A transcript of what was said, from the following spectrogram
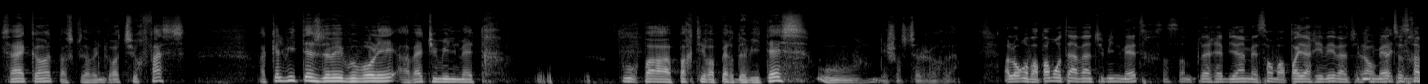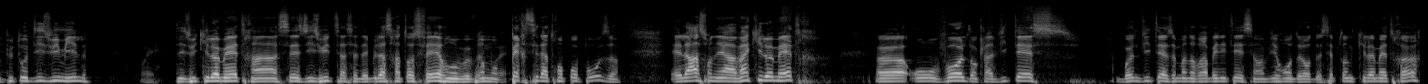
50, parce que vous avez une grosse surface. À quelle vitesse devez-vous voler À 28 000 mètres? Pour pas partir en perte de vitesse ou des choses de ce genre-là. Alors, on ne va pas monter à 28 000 mètres, ça, ça me plairait bien, mais ça, on ne va pas y arriver, 28 000 mètres. Ce sera plutôt 18 000. 18 km, 16, 18, ça c'est le début de la stratosphère, on veut vraiment percer la trompe oppose. Et là, si on est à 20 km, euh, on vole, donc la vitesse, bonne vitesse de manœuvrabilité, c'est environ de l'ordre de 70 km/h.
